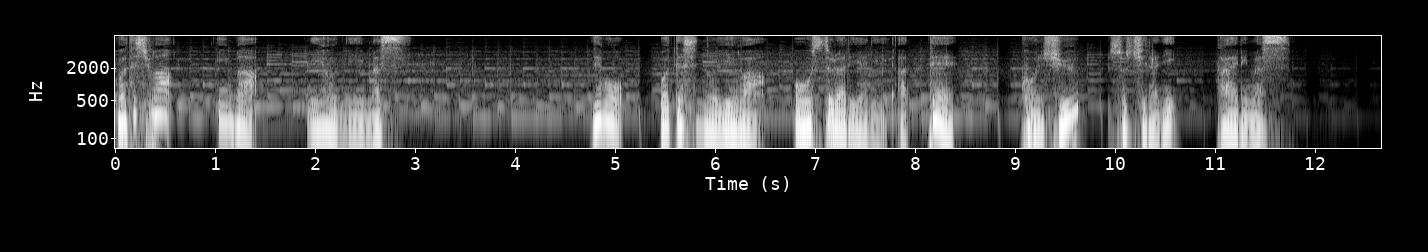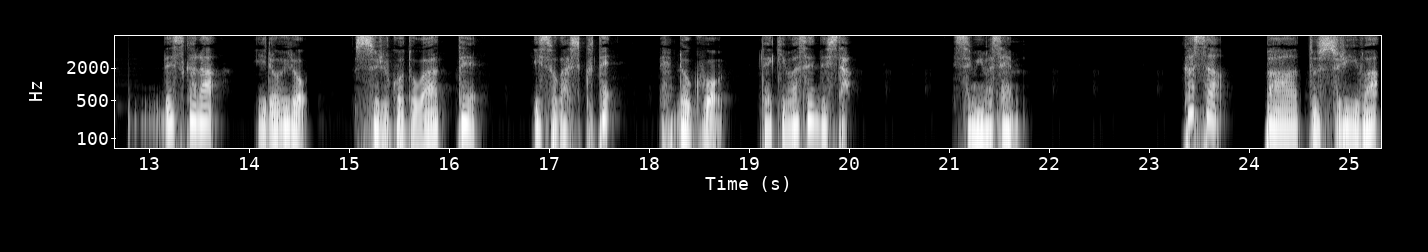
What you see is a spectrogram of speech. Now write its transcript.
私は今、日本にいます。でも、私の家はオーストラリアにあって、今週そちらに帰ります。ですから、いろいろすることがあって、忙しくて、録音できませんでした。すみません。傘パート3は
